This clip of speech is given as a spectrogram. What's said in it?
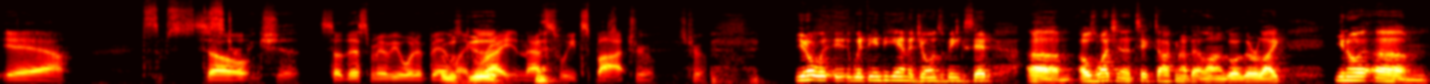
yeah Some So- disturbing shit. so this movie would have been was like good. right in that sweet spot It's true. It's true. You know, with, with Indiana Jones being said, um, I was watching a TikTok not that long ago. They were like, you know, um,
